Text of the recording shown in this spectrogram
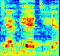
जल्दी अजिए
